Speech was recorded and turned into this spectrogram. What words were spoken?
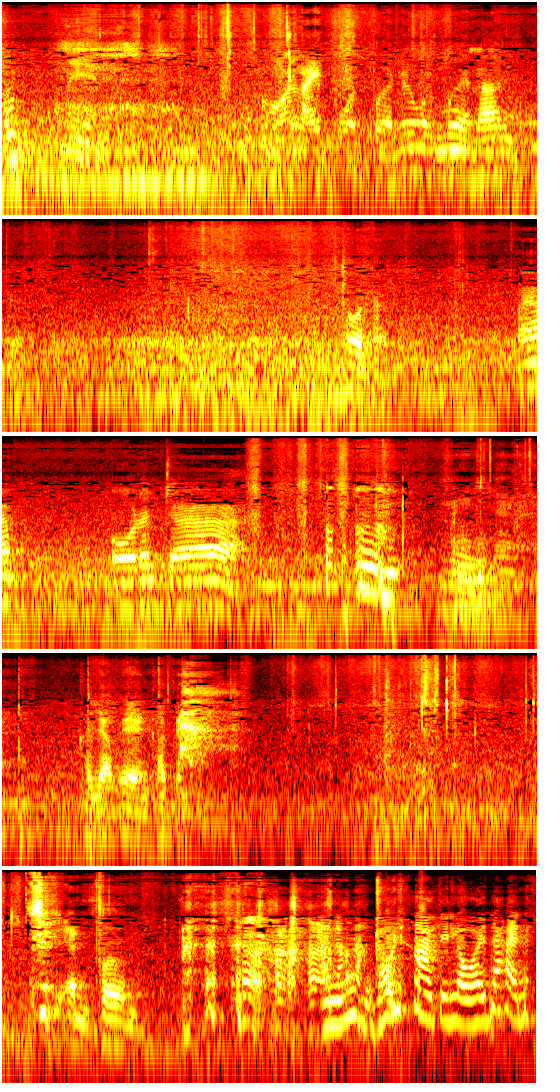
ปุ๊บนี่หัวไหลปวดเปิดเรื่องว่าเมื่อยล้าเนี่ย โทษครับแป๊บโอแล้วจ้านี่ไงขยับเองครับ fit and firm เอาน้ำหนักเท่าห้ากิโลให้ได้นะ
